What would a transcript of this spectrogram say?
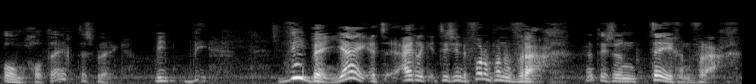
om God tegen te spreken. Wie, wie, wie ben jij? Het, eigenlijk, het is in de vorm van een vraag. Het is een tegenvraag.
